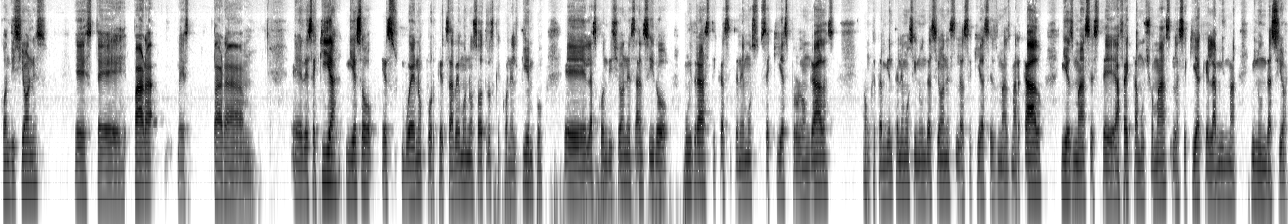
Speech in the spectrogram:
condiciones este, para, para eh, de sequía y eso es bueno porque sabemos nosotros que con el tiempo eh, las condiciones han sido muy drásticas y tenemos sequías prolongadas aunque también tenemos inundaciones, la sequía es más marcado y es más, este, afecta mucho más la sequía que la misma inundación.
